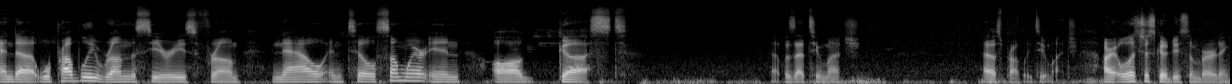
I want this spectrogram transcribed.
And uh, we'll probably run the series from now until somewhere in August. That was that too much? That was probably too much. All right, well, let's just go do some birding.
